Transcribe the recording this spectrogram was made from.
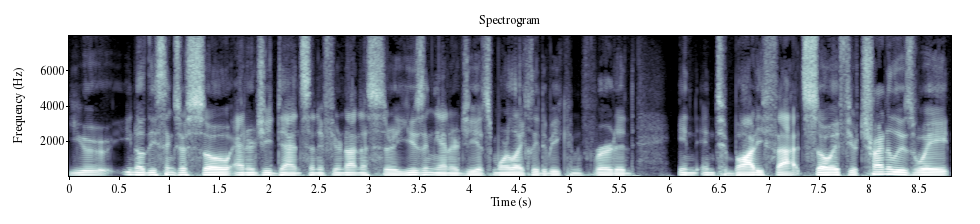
you you know these things are so energy dense and if you're not necessarily using the energy it's more likely to be converted in into body fat. So if you're trying to lose weight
